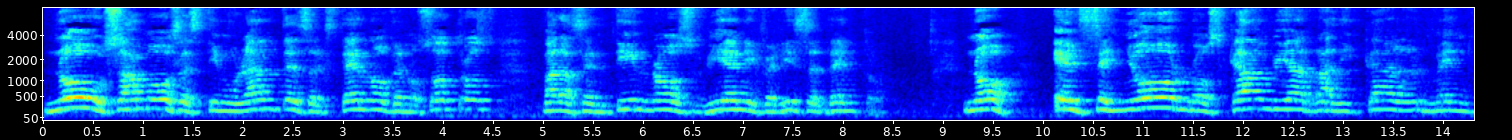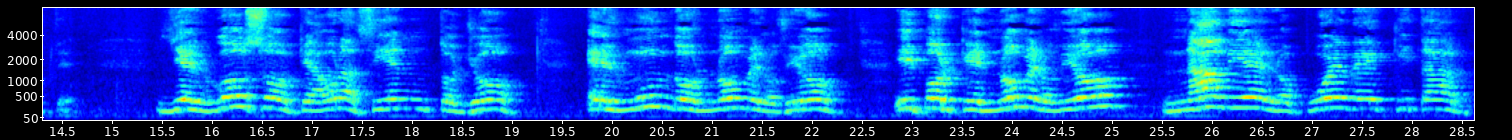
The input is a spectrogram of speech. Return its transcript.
No usamos estimulantes externos de nosotros para sentirnos bien y felices dentro. No, el Señor nos cambia radicalmente. Y el gozo que ahora siento yo, el mundo no me lo dio. Y porque no me lo dio, nadie lo puede quitar.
